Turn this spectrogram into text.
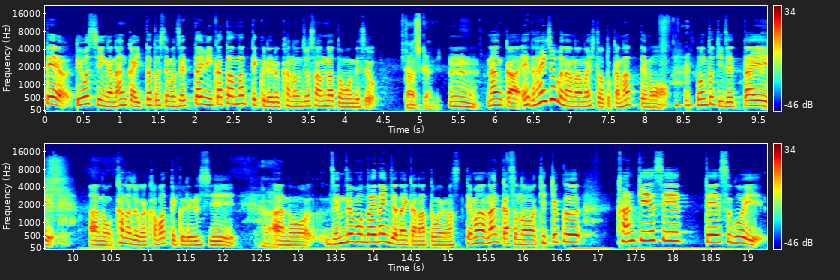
て、両親が何か言ったとしても絶対味方になってくれる彼女さんだと思うんですよ。確かに。うん。なんか、え、大丈夫なの？あの人とかなっても、その時絶対、あの、彼女がかばってくれるし、はいあの、全然問題ないんじゃないかなと思います。で、まあなんかその、結局、関係性ってすごい、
